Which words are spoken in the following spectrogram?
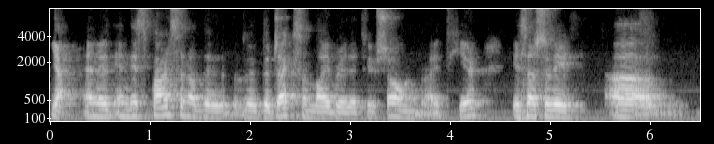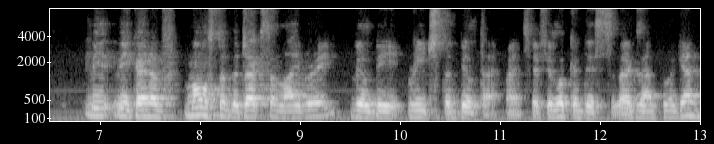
yeah, and in this parser of the, the, the Jackson library that we've shown right here, essentially uh, we, we kind of most of the Jackson library will be reached at build time, right? So if you look at this example again,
